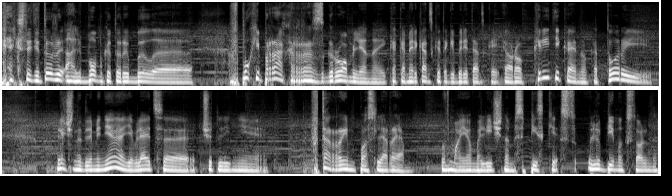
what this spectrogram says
Кстати, тоже альбом, который был э, в пух и прах разгромленный, как американской, так и британской рок-критикой, но который лично для меня является чуть ли не вторым после Рэм в моем личном списке любимых сольных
